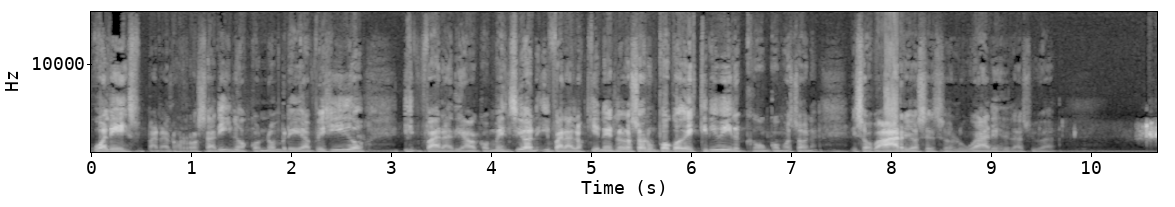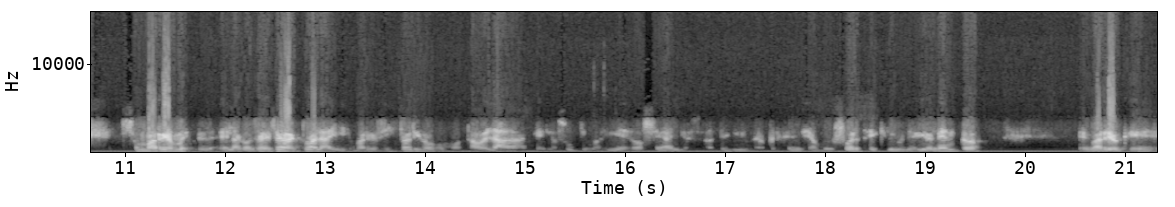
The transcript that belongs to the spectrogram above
¿Cuál es para los rosarinos con nombre y apellido y para, digamos, convención y para los quienes no lo son, un poco describir cómo son esos barrios, esos lugares de la ciudad? Son barrios, en la concepción actual hay barrios históricos como Tablada, que en los últimos 10, 12 años ha tenido una presencia muy fuerte de crímenes violentos. El barrio que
